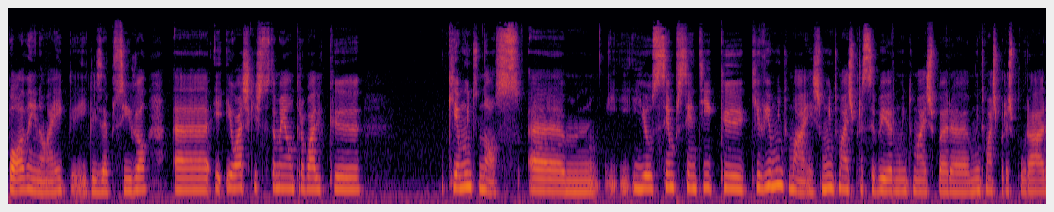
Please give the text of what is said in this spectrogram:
podem, não é? E que, e que lhes é possível, uh, eu acho que isto também é um trabalho que, que é muito nosso um, e, e, eu sempre senti que, que havia muito mais, muito mais para saber, muito mais para, muito mais para explorar.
